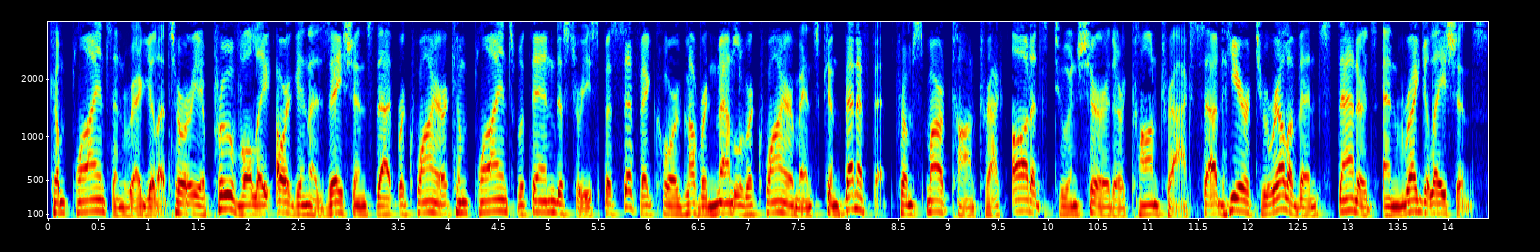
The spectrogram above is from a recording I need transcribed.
Compliance and regulatory approval A organizations that require compliance with industry-specific or governmental requirements can benefit from smart contract audits to ensure their contracts adhere to relevant standards and regulations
